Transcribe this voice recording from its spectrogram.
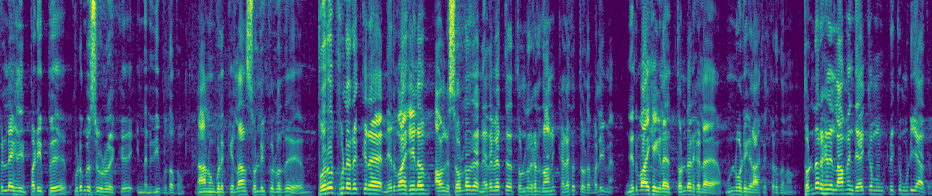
பிள்ளைகளின் படிப்பு குடும்ப சூழலுக்கு இந்த நிதி உதவும். நான் உங்களுக்கு எல்லாம் சொல்லிக் கொள்வது பொறுப்பில் இருக்கிற நிர்வாகிகளும் அவங்க சொல்றதை நிறைவேற்ற தொண்டர்கள் தான் கழகத்தோட வலிமை. நிர்வாகிகளை தொண்டர்களை முன்னோடிகளாக கருதணும். தொண்டர்கள் இல்லாமல் இந்த இயக்கம் இருக்க முடியாது.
